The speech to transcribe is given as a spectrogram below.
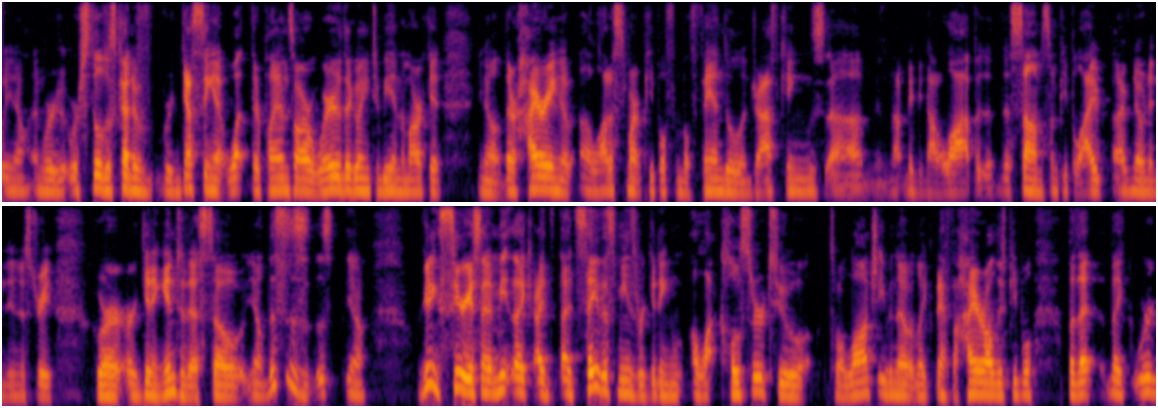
you know, and we're we're still just kind of we're guessing at what their plans are, where they're going to be in the market. You know, they're hiring a, a lot of smart people from both FanDuel and DraftKings. Uh, not maybe not a lot, but the, the, some some people I I've known in the industry who are, are getting into this. So you know, this is this you know we're getting serious, and it mean, like I'd, I'd say this means we're getting a lot closer to to a launch, even though like they have to hire all these people. But that like we're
